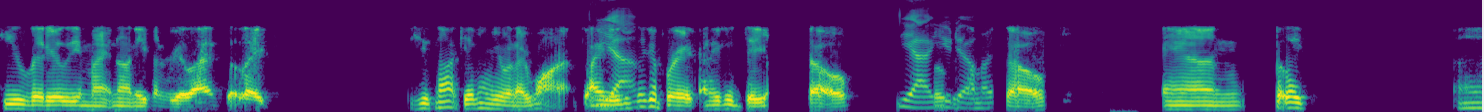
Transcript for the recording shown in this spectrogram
he literally might not even realize that like he's not giving me what I want. So I Yeah. need to take a break. I need to date myself. yeah, you do. myself. And but like, uh,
